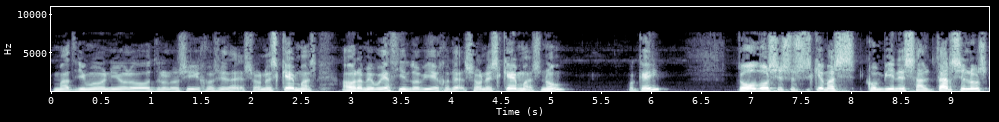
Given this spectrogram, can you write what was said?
Matrimonio, lo otro, los hijos, son esquemas. Ahora me voy haciendo viejo, son esquemas, ¿no? ¿Ok? Todos esos esquemas conviene saltárselos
